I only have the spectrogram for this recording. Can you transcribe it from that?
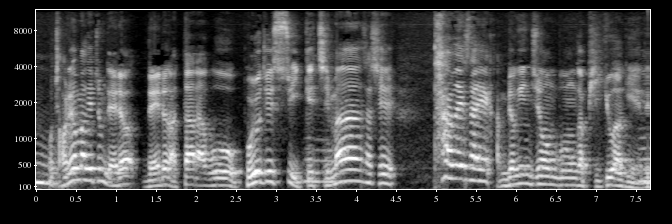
음. 뭐 저렴하게 좀 내려 내려놨다라고 보여질 수 있겠지만 사실 타 회사의 간병인 지원보험과 비교하기에는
